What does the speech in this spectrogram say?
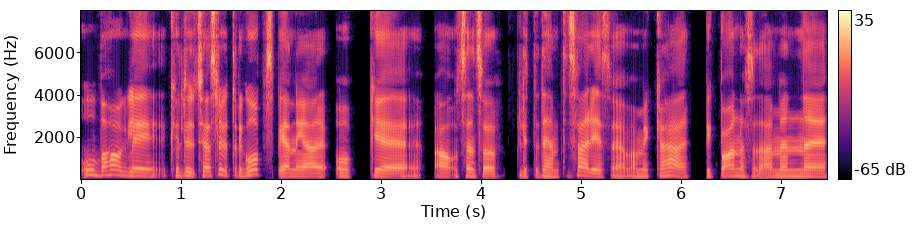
obehaglig kultur. Så jag slutade gå på spelningar och, eh, ja, och sen så flyttade hem till Sverige så jag var mycket här. Fick barn och sådär. Men, eh,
